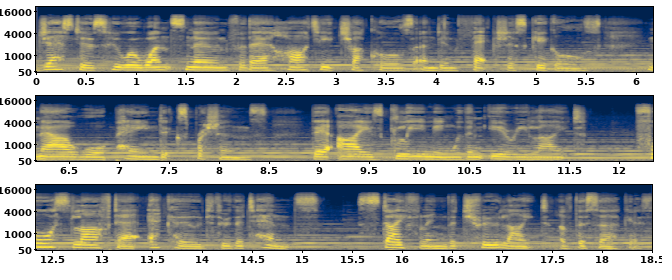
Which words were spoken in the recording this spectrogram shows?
Jesters who were once known for their hearty chuckles and infectious giggles now wore pained expressions, their eyes gleaming with an eerie light. Forced laughter echoed through the tents, stifling the true light of the circus.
